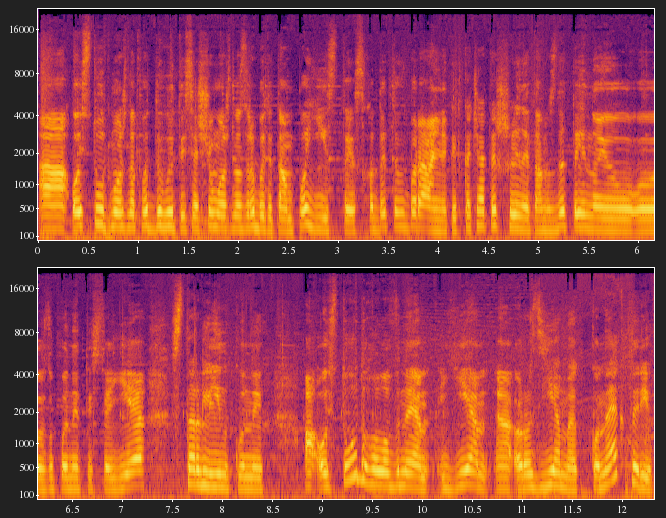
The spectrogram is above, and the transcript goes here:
а, ось тут можна подивитися, що можна зробити там, поїсти, сходити в биральню, підкачати шини, там з дитиною зупинитися. Є Starlink у них. А ось тут головне є е, роз'єми конекторів,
